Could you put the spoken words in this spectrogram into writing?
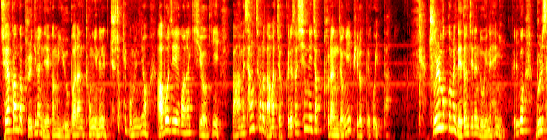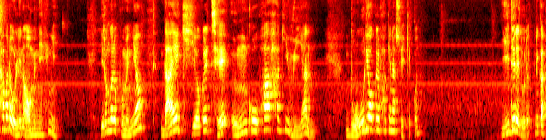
죄악감과 불길한 예감을 유발한 동인을 추적해 보면요. 아버지에 관한 기억이 마음의 상처로 남았죠. 그래서 심리적 불안정이 비롯되고 있다. 줄 묶음을 내던지는 노인의 행위, 그리고 물 사발을 올리는 어머니 행위. 이런 거를 보면요. 나의 기억을 재응고화하기 위한 노력을 확인할 수 있겠군. 이들의 노력. 그러니까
